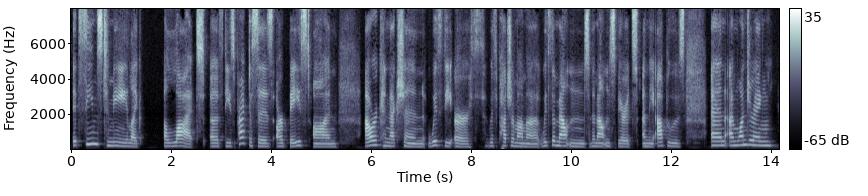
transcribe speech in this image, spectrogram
it seems to me like a lot of these practices are based on our connection with the earth, with Pachamama, with the mountains, the mountain spirits, and the Apus. And I'm wondering,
